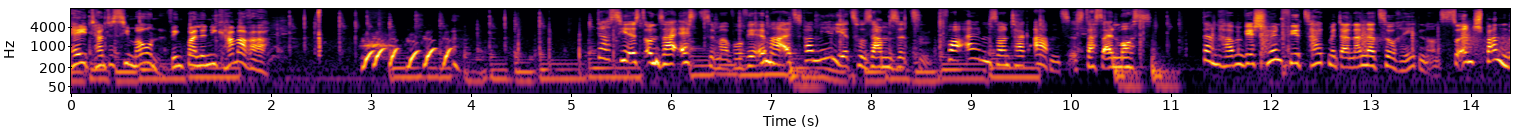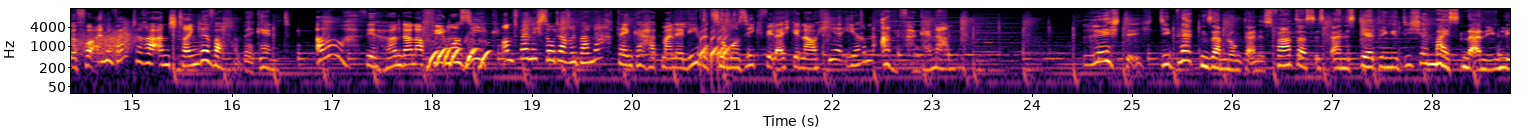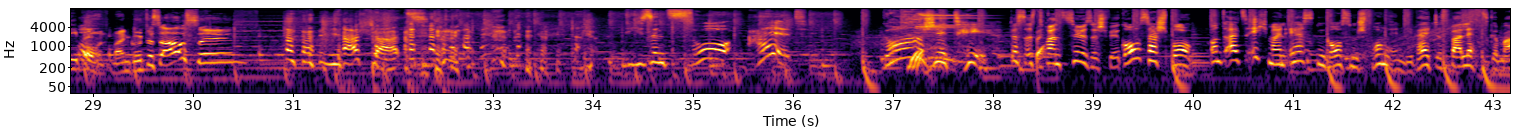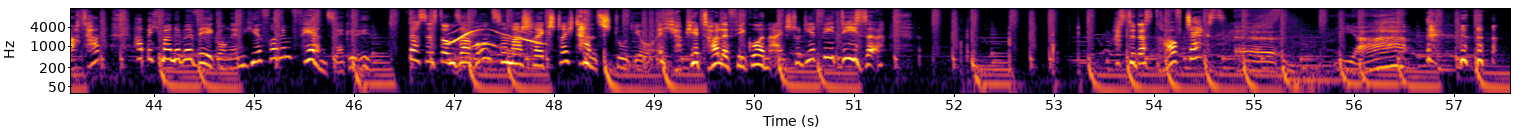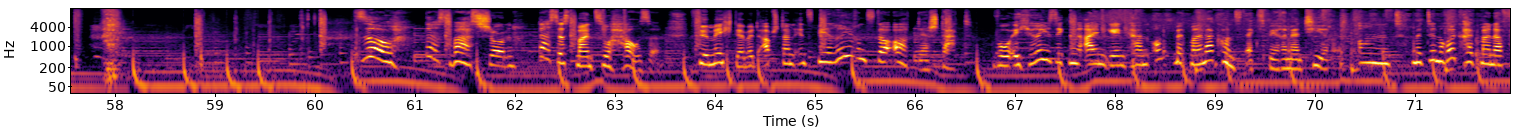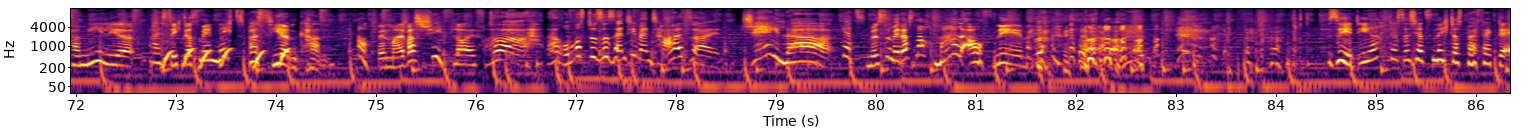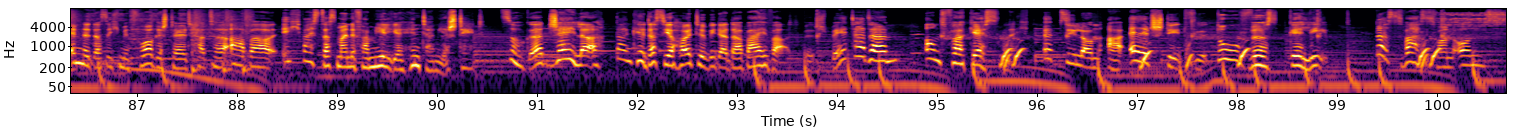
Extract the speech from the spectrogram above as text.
Hey, Tante Simone, wink mal in die Kamera. Das hier ist unser Esszimmer, wo wir immer als Familie zusammensitzen. Vor allem Sonntagabends ist das ein Muss. Dann haben wir schön viel Zeit miteinander zu reden, uns zu entspannen, bevor eine weitere anstrengende Woche beginnt. Oh, wir hören dann auch viel Musik. Und wenn ich so darüber nachdenke, hat meine Liebe zur Musik vielleicht genau hier ihren Anfang genommen. Richtig. Die Plattensammlung deines Vaters ist eines der Dinge, die ich am meisten an ihm liebe. Und mein gutes Aussehen. ja, Schatz. Die sind so alt. Grand Jeté. Das ist französisch für großer Sprung. Und als ich meinen ersten großen Sprung in die Welt des Balletts gemacht habe, habe ich meine Bewegungen hier vor dem Fernseher geübt. Das ist unser Wohnzimmer-Tanzstudio. Ich habe hier tolle Figuren einstudiert wie diese. Du das drauf, Jax? Äh, ja. So, das war's schon. Das ist mein Zuhause. Für mich der mit Abstand inspirierendste Ort der Stadt. Wo ich Risiken eingehen kann und mit meiner Kunst experimentiere. Und mit dem Rückhalt meiner Familie weiß ich, dass mir nichts passieren kann. Auch wenn mal was schief läuft. Ah, warum musst du so sentimental sein? Jayla, jetzt müssen wir das nochmal aufnehmen. Seht ihr, das ist jetzt nicht das perfekte Ende, das ich mir vorgestellt hatte, aber ich weiß, dass meine Familie hinter mir steht. Sogar Jayla, danke, dass ihr heute wieder dabei wart. Bis später dann. Und vergesst nicht, YAL steht für Du wirst geliebt. Das war's von uns.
